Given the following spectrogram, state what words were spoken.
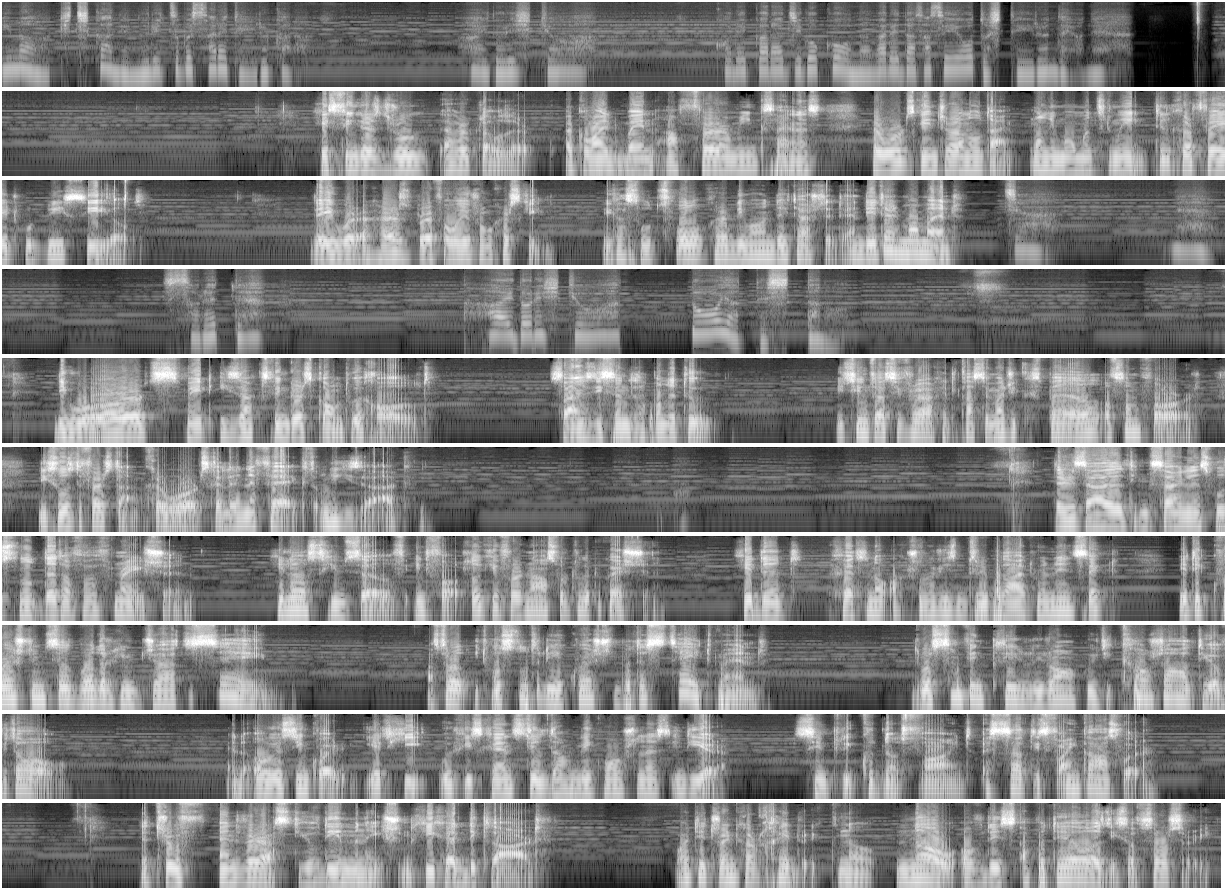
今は基地間で塗りつぶされているからハイドリヒ卿はこれから地獄を流れ出させようとしているんだよね。 His fingers drew ever closer. Accompanied by an affirming silence, her words gained her no time. Only moments remained till her fate would be sealed. They were a hair's breadth away from her skin. Because would swallow her the moment they touched it, and in that moment, じゃあ、ねえ。それって、ハイドリヒ教はどうやって知ったの the words made Isaak's fingers come to a halt. Silence descended upon the two. It seemed as if Rea had cast a magic spell of some sort. This was the first time her words had an effect on Isaac. The resulting silence was not that of affirmation. He lost himself in thought, looking for an answer to the question. He did, had no actual reason to reply to an insect, yet the question still bothered him just the same. After all, it was not really a question but a statement. There was something clearly wrong with the causality of it all. An obvious inquiry, yet he, with his hand still dangling motionless in the air, simply could not find a satisfying answer. The truth and veracity of the emanation he had declared. Why did Reinhard Heydrich know, know of this apotheosis of sorcery?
